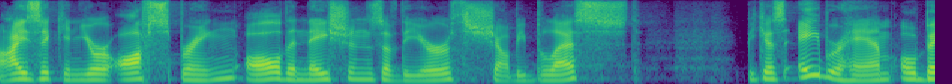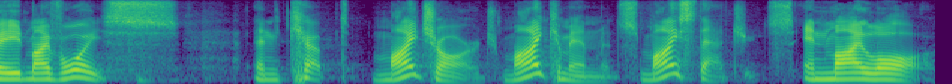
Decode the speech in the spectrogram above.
Isaac and your offspring, all the nations of the earth shall be blessed because Abraham obeyed my voice and kept my charge, my commandments, my statutes, and my laws.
